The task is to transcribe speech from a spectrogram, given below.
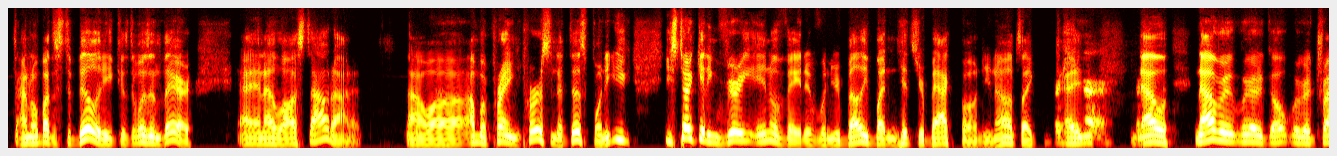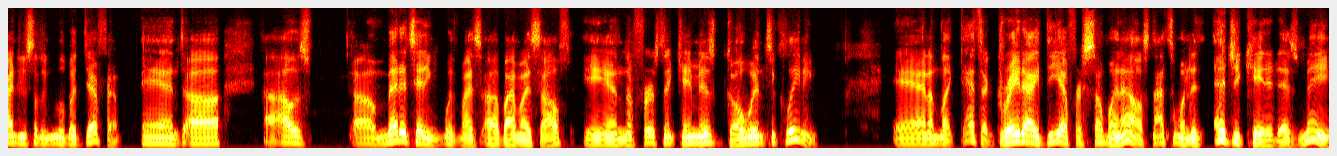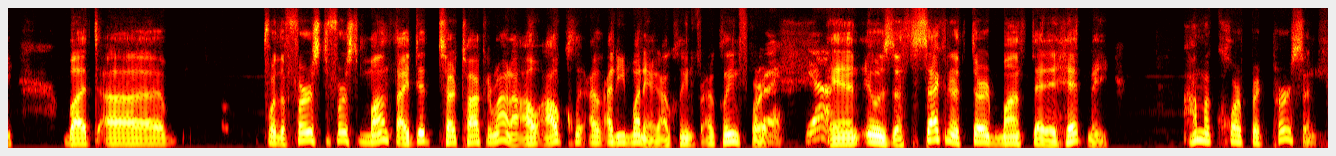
I don't know about the stability because it wasn't there, and I lost out on it. Now uh, I'm a praying person at this point. You you start getting very innovative when your belly button hits your backbone. You know, it's like sure. I, now now we're, we're gonna go. We're gonna try and do something a little bit different. And uh, I was uh, meditating with my uh, by myself, and the first thing came is go into cleaning. And I'm like, that's a great idea for someone else, not someone as educated as me. But uh, for the first first month, I did start talking around. I'll I'll clean. I need money. I'll clean for I'll clean for right. it. Yeah. And it was the second or third month that it hit me. I'm a corporate person.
